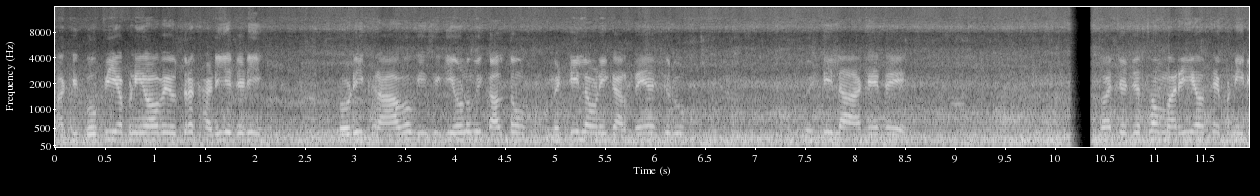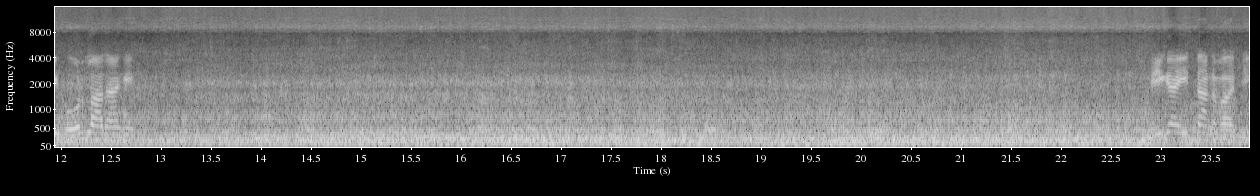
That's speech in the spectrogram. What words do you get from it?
ਬਾਕੀ ਗੋਭੀ ਆਪਣੀ ਹੋਵੇ ਉਧਰ ਖੜੀ ਹੈ ਜਿਹੜੀ ਥੋੜੀ ਖਰਾਬ ਹੋ ਗਈ ਸੀਗੀ, ਉਹਨੂੰ ਵੀ ਕੱਲ ਤੋਂ ਮਿੱਟੀ ਲਾਉਣੀ ਕਰਦੇ ਆ ਸ਼ੁਰੂ। ਮਿੱਟੀ ਲਾ ਕੇ ਤੇ ਬੱਚੋ ਜਿੱਥੋਂ ਮਰੀ ਆ, ਉੱਥੇ ਪਨੀਰੀ ਹੋਰ ਲਾ ਦਾਂਗੇ। ਠੀਕ ਹੈ ਜੀ ਧੰਨਵਾਦ ਜੀ।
